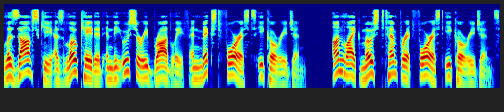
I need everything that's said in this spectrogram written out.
Lazovsky is located in the Ussuri broadleaf and mixed forests ecoregion. Unlike most temperate forest ecoregions,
